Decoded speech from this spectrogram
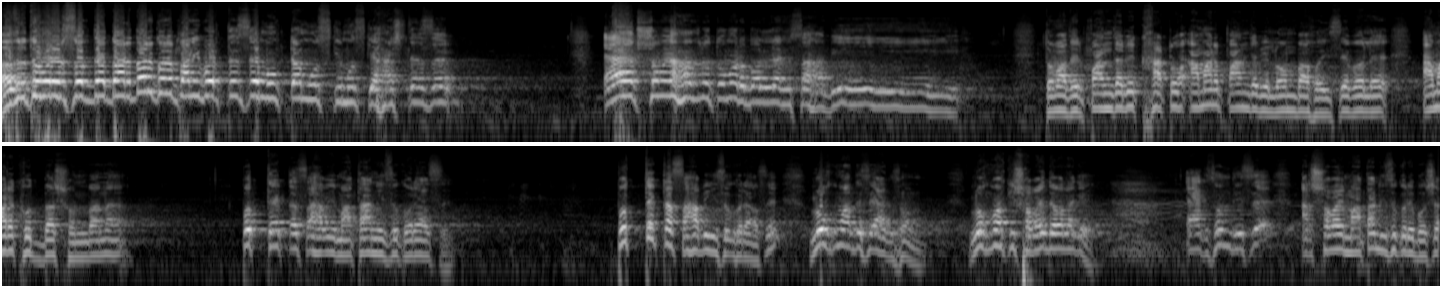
হজরত উমরের শ্রদ্ধা দর দর করে পানি পড়তেছে, মুখটা মুসকি মুসকি হাসতেছে। এক সময় হজরত উমর বললেন, সাহাবি, তোমাদের পাঞ্জাবি খাটো, আমার পাঞ্জাবি লম্বা হয়েছে বলে আমার খুদ্া শুনবা না? প্রত্যেকটা সাহাবি মাথা নিচু করে আছে। প্রত্যেকটা সাহাবি নিচু করে আছে। লোকমা দিছে একজন। লোকমা কি সবাই দেওয়া লাগে? একজন দিছে আর সবাই মাথা নিচু করে বসে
